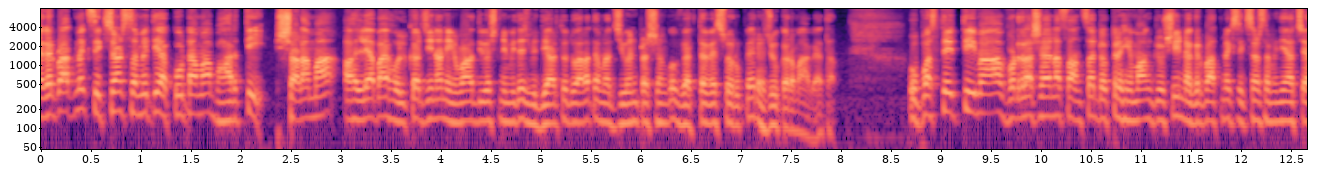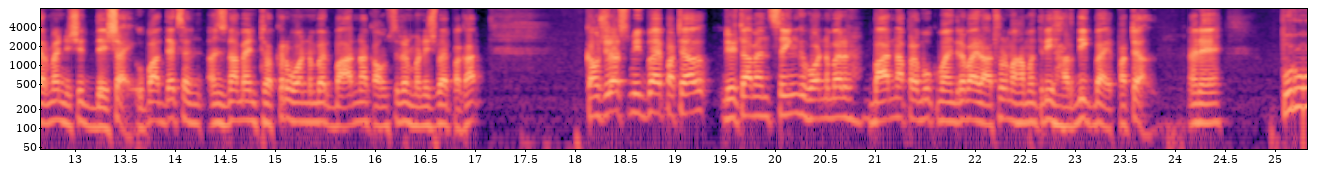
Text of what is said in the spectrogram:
નગર પ્રાથમિક શિક્ષણ સમિતિ અકોટામાં ભારતી શાળામાં અહલ્યાબાઈ હોલકરજીના નિર્વાણ દિવસ નિમિત્તે જ વિદ્યાર્થીઓ દ્વારા તેમના જીવન પ્રસંગો વ્યક્તવ્ય સ્વરૂપે રજૂ કરવામાં આવ્યા હતા. ઉપસ્થિતિમાં વડોદરા શહેરના સાંસદ ડોક્ટર હિમાંગ જોશી, નગર પ્રાથમિક શિક્ષણ સમિતિના ચેરમેન નિશિત દેસાઈ, ઉપાધ્યક્ષ અંજનાબેન ઠક્કર, વોર્ડ નંબર બારના councillor Manishbhai Pagar councillor Smitbhai Patel Ritaben Singh, ward number બારના પ્રમુખ મહેન્દ્રભાઈ રાઠોડ, મહામંત્રી હાર્દિકભાઈ પટેલ અને પૂર્વ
